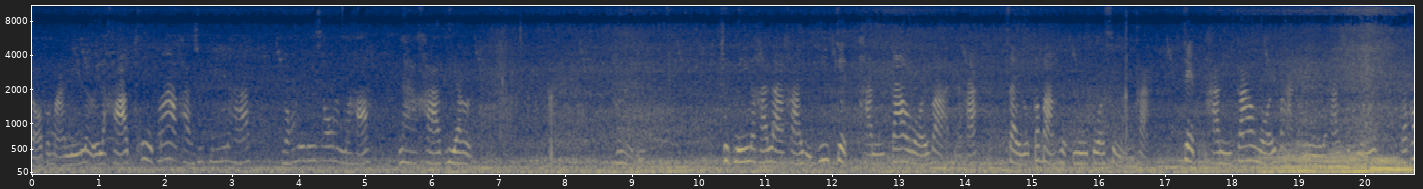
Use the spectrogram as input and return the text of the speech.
ล้อประมาณนี้เลยราคาถูกมากค่ะชุดนี้นะคะล้อไม่ได้ซ่อมนะคะ ราคาเพียงเท่าไหร่ดีชุดนี้นะคะ ราคาอยู่ที่ 7,900 บาทนะคะ ใส่รถกระบะ6รูตัวสูงค่ะ 7,900 บาทเลยนะคะชุดนี้ แล้วก็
